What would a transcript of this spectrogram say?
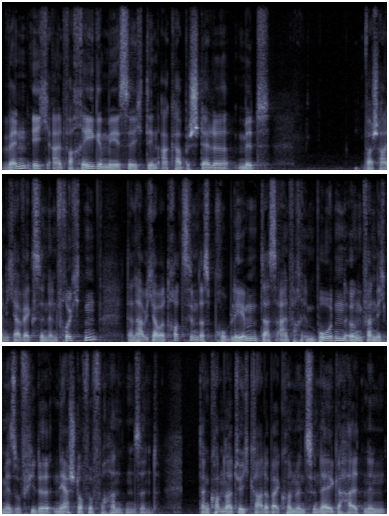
Wenn ich einfach regelmäßig den Acker bestelle mit wahrscheinlich erwachsenen Früchten. Dann habe ich aber trotzdem das Problem, dass einfach im Boden irgendwann nicht mehr so viele Nährstoffe vorhanden sind. Dann kommen natürlich gerade bei konventionell gehaltenen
